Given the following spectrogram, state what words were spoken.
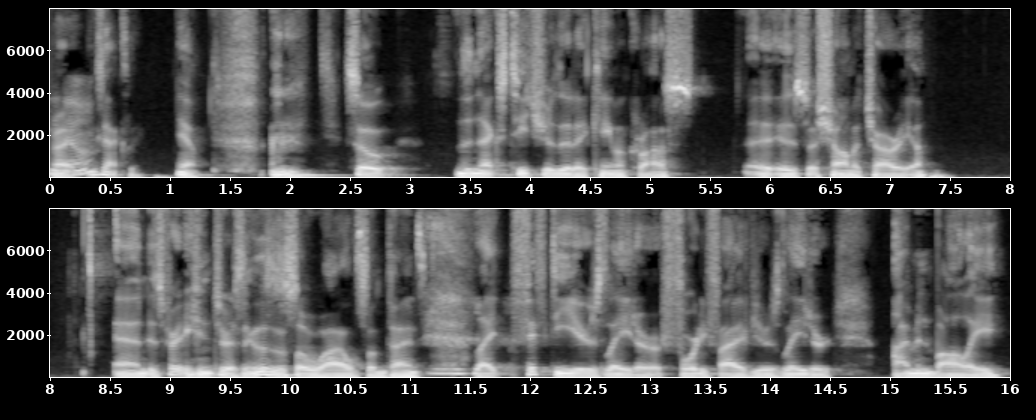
right. Know? Exactly. Yeah. so the next teacher that I came across is a Shamacharya. And it's very interesting. This is so wild sometimes. like 50 years later, 45 years later, I'm in Bali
